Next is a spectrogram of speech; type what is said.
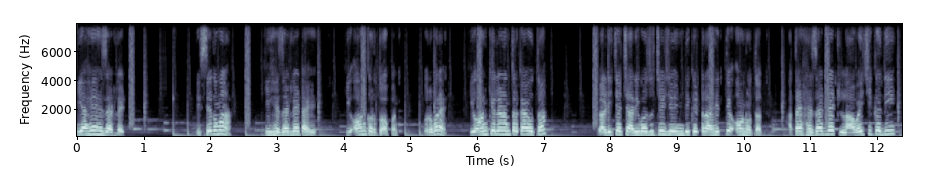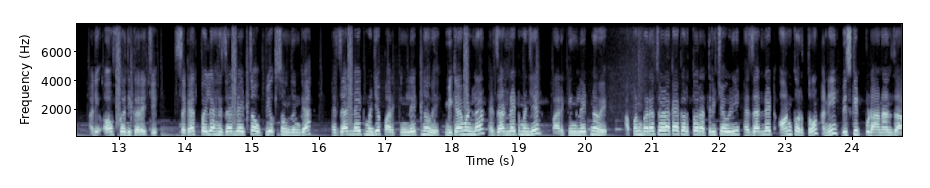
ही आहे हेझॅड लाइट दिसते तुम्हाला? ही हेझॅड लाइट आहे. ही ऑन करतो आपण. बरोबर आहे? ही ऑन केल्यानंतर काय होतं? गाडीच्या चारी बाजूचे जे इंडिकेटर आहेत ते ऑन होतात. आता हेझार्ड लाइट लावायची कधी आणि ऑफ कधी करायची? सगळ्यात पहिल्या हेझॅड लाईटचा उपयोग समजून घ्या. हॅझार्ड लाइट म्हणजे पार्किंग लाइट नव्हे. मी काय म्हणलं? हॅझार्ड लाइट म्हणजे पार्किंग लाइट नव्हे. आपण बऱ्याच वेळा काय करतो? रात्रीच्या वेळी हॅझार्ड लाइट ऑन करतो आणि बिस्किट पुढे आणायला जा.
